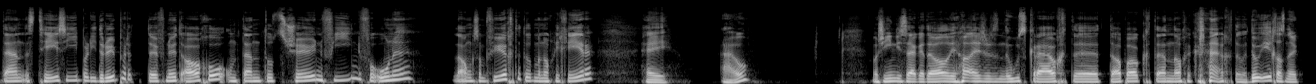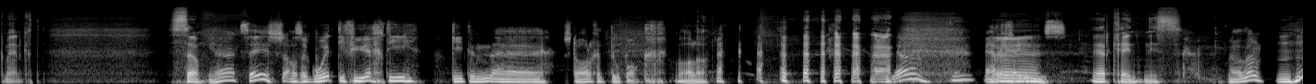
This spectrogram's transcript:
dann das Teesiebeli drüber, darf nicht ankommen und dann tut es schön fein von unten langsam feuchten, tut man noch ein bisschen kehren. Hey, auch. Wahrscheinlich sagen alle, ja, ist ein ausgerauchter Tabak dann nachher geraucht, aber du, ich habe es nicht gemerkt. So, Ja, siehst du. Also gute Feuchte gibt einen äh, starken Tubak. voilà. ja, Erkenntnis. Erkenntnis. Oder? Mhm.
